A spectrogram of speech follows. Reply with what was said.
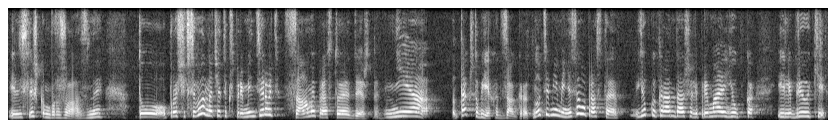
или слишком буржуазные, то проще всего начать экспериментировать с самой простой одежды. Не так, чтобы ехать за город, но тем не менее, самая простая. Юбка-карандаш или прямая юбка, или брюки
